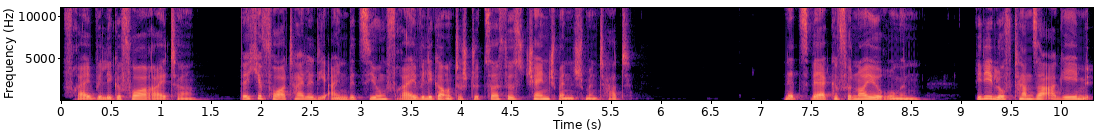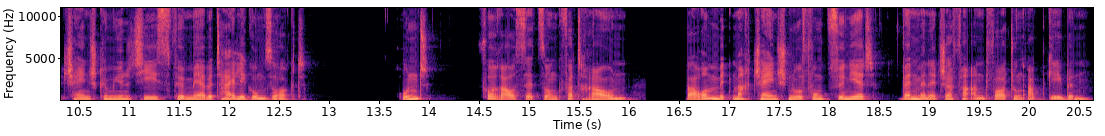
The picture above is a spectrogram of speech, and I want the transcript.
Freiwillige Vorreiter. Welche Vorteile die Einbeziehung freiwilliger Unterstützer fürs Change Management hat. Netzwerke für Neuerungen, wie die Lufthansa AG mit Change Communities für mehr Beteiligung sorgt. Und Voraussetzung Vertrauen. Warum Mitmacht Change nur funktioniert, wenn Manager Verantwortung abgeben.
